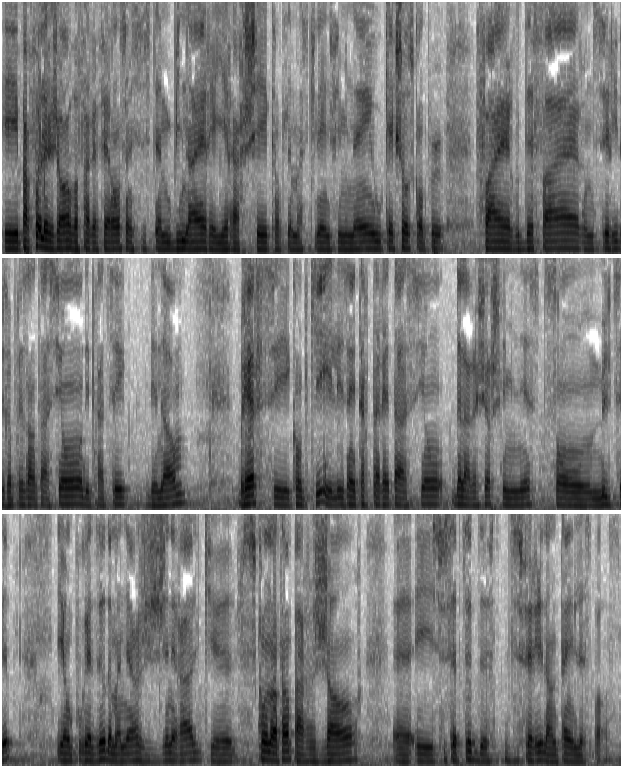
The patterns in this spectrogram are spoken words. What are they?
Et parfois, le genre va faire référence à un système binaire et hiérarchique entre le masculin et le féminin, ou quelque chose qu'on peut faire ou défaire, une série de représentations, des pratiques, des normes. Bref, c'est compliqué et les interprétations de la recherche féministe sont multiples. Et on pourrait dire de manière générale que ce qu'on entend par genre euh, est susceptible de différer dans le temps et l'espace.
